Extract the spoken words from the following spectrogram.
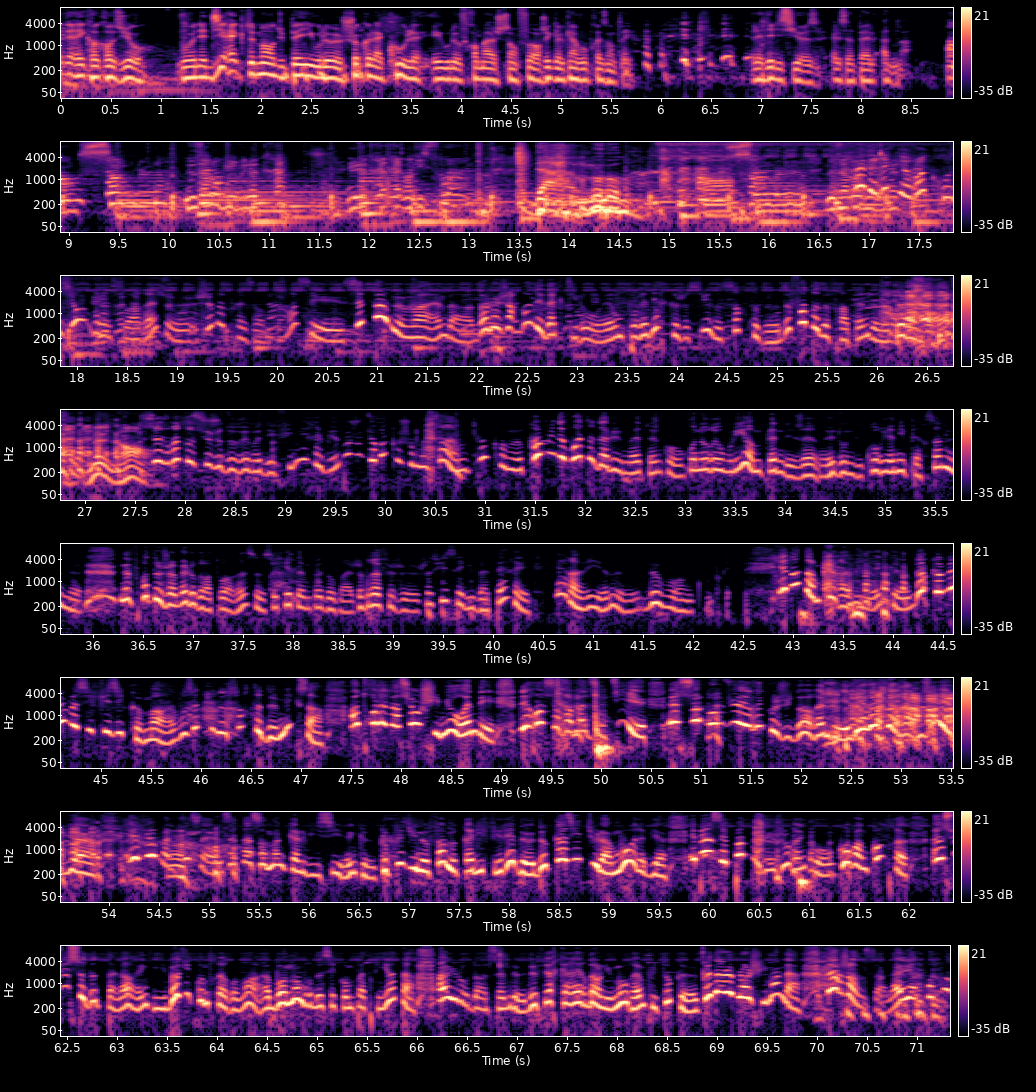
Frédéric Rocrosio, vous venez directement du pays où le chocolat coule et où le fromage s'en fort. J'ai quelqu'un à vous présenter. Elle est délicieuse. Elle s'appelle Anma. Ensemble, nous allons vivre une très, une très très grande histoire d'amour. Ensemble, nous allons Frédéric Recrosion, bonsoir. hein, je, je me présente. Moi, c'est c'est Anema, hein, dans, dans le jargon des dactylos. hein, on pourrait dire que je suis une sorte de, de photo de frappe hein, de, de la France. Mais non C'est vrai que si je devais me définir, eh bien, je dirais que je me sens un peu comme, comme une boîte d'allumettes hein, qu'on aurait oubliée en plein désert. Et donc, du coup, rien ni personne ne, ne frotte jamais le grattoir, hein, ce, ce qui est un peu dommage. Bref, je, je suis célibataire et, et ravie hein, de, de vous rencontrer. Et d'autant plus hein, que, ben, que même si physiquement, hein, vous êtes une sorte de mix hein, entre les versions chimio hein, des, des Ross Ramazzotti et, ce bon vieux Eric Judor hein, des, des Rick Ramsey, eh bien, eh bien malgré ce- cet ascendant calvitie hein, que, que plus d'une femme qualifierait de, de quasi tue l'amour, eh bien, eh bien c'est pas tous les jours hein, qu'on rencontre un Suisse de talent hein, qui, qui, contrairement à bon nombre de ses compatriotes, a, eu l'audace hein, de, de faire carrière dans l'humour plutôt que, que dans le blanchiment d'a- d'argent sale. Et à propos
